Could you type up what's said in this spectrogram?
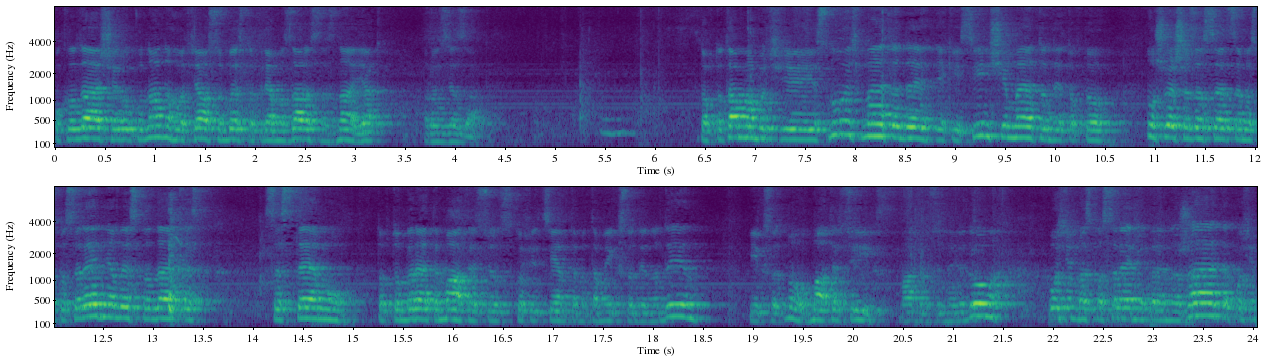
покладаючи руку на ногу, я особисто прямо зараз не знаю, як розв'язати. Тобто там, мабуть, існують методи, якісь інші методи. Тобто, ну, швидше за все, це безпосередньо ви складаєте систему, тобто берете матрицю з коефіцієнтами там x1,1, x, ну, матрицю x, матрицю невідомих, потім безпосередньо перемножаєте, потім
